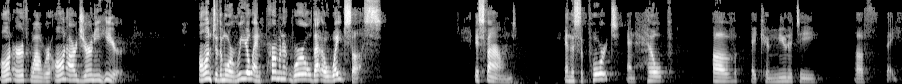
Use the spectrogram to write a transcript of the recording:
on earth while we're on our journey here on to the more real and permanent world that awaits us is found in the support and help of a community of faith.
